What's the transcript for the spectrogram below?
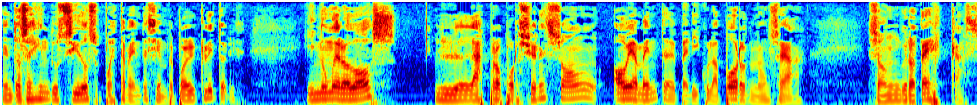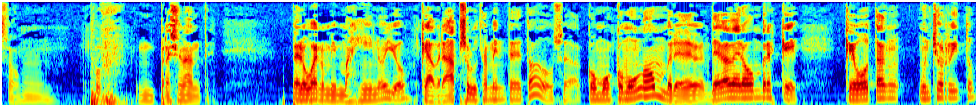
Entonces inducido supuestamente siempre por el clítoris. Y número dos, las proporciones son obviamente de película porno, o sea, son grotescas, son uf, impresionantes. Pero bueno, me imagino yo que habrá absolutamente de todo, o sea, como, como un hombre, debe, debe haber hombres que, que botan un chorrito,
